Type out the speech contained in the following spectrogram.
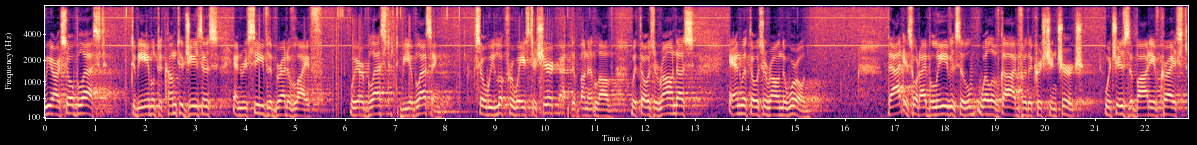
We are so blessed to be able to come to Jesus and receive the bread of life. We are blessed to be a blessing. So we look for ways to share God's abundant love with those around us and with those around the world. That is what I believe is the will of God for the Christian church, which is the body of Christ,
